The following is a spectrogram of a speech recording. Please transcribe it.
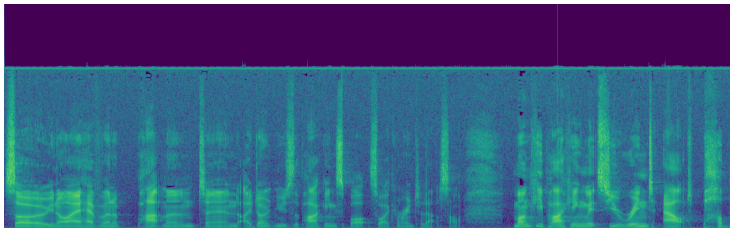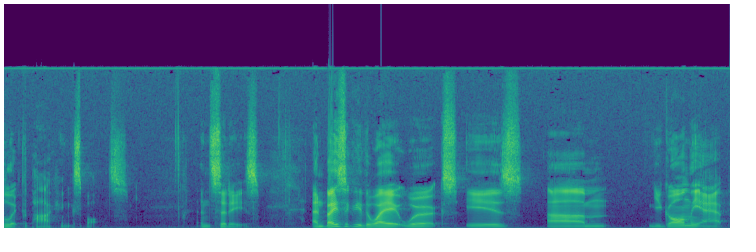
So, you know, I have an apartment and I don't use the parking spot, so I can rent it out to someone. Monkey parking lets you rent out public parking spots in cities. And basically the way it works is um, you go on the app,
